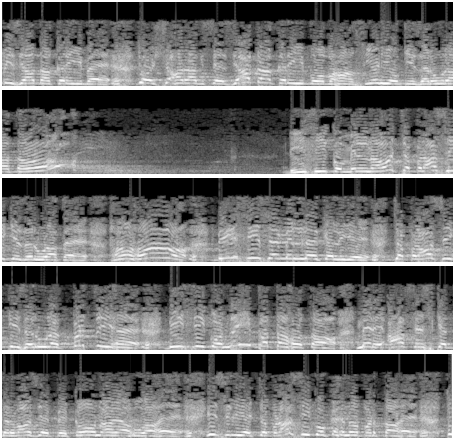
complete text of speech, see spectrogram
بھی زیادہ قریب ہے۔ جو شہرگ سے زیادہ قریب ہو، وہاں سیڑھیوں کی ضرورت ڈی سی کو ملنا ہو، چپراسی کی ضرورت ہے۔ ہاں ہاں ڈی سی سے ملنے کے لیے چپراسی کی ضرورت پڑتی ہے۔ ڈی سی کو نہیں پتا ہوتا میرے آفس کے دروازے پہ کون آیا ہوا ہے۔ اس لیے چپراسی کو کہنا پڑتا ہے، تو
